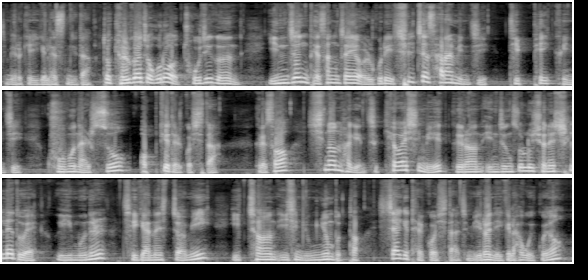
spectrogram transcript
지금 이렇게 얘기를 했습니다. 또 결과적으로 조직은 인증 대상자의 얼굴이 실제 사람인지 딥페이크인지 구분할 수 없게 될 것이다. 그래서 신원 확인, 즉 KYC 및 그런 인증 솔루션의 신뢰도에 의문을 제기하는 시점이 2026년부터 시작이 될 것이다. 지금 이런 얘기를 하고 있고요.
